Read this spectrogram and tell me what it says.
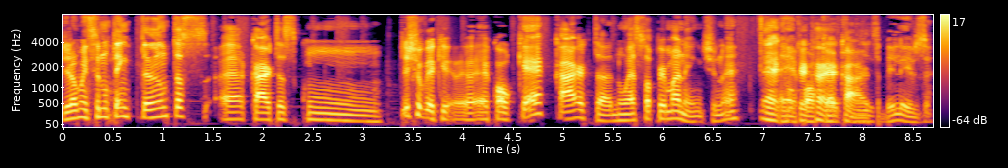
geralmente você não tem tantas é, cartas com. Deixa eu ver aqui, é, é, qualquer carta não é só permanente, né? É, qualquer, é, qualquer carta, carta beleza.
